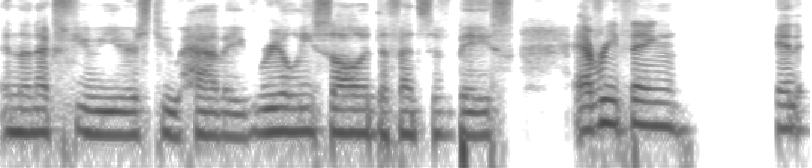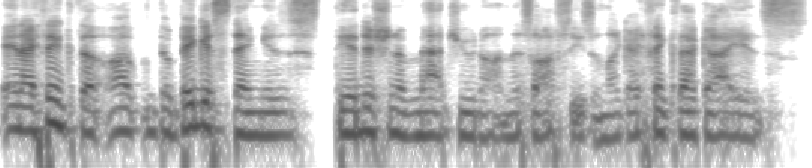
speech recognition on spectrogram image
in the next few years to have a really solid defensive base. Everything. And, and I think the uh, the biggest thing is the addition of Matt Judon this offseason. Like I think that guy is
